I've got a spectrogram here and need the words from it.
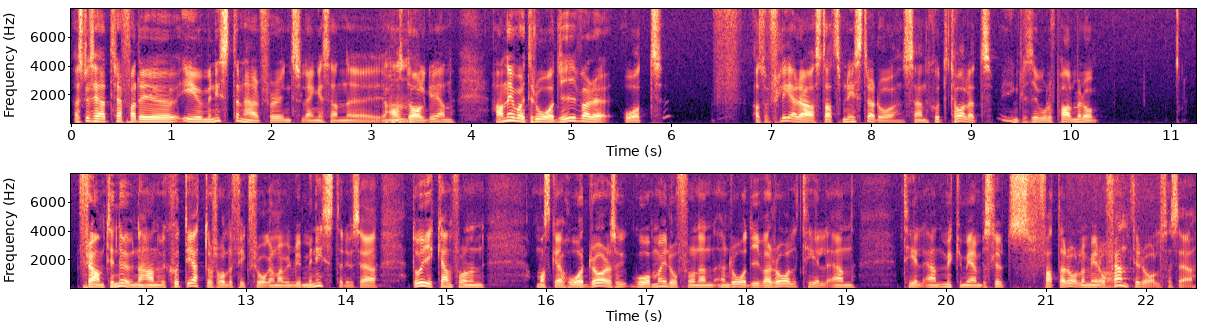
jag skulle säga jag träffade EU-ministern här för inte så länge sedan, eh, Hans mm. Dahlgren. Han har ju varit rådgivare åt alltså flera statsministrar då, sedan 70-talet, inklusive Olof Palme då, fram till nu när han vid 71 års ålder fick frågan om han vill bli minister. Det vill säga, då gick han från, en, om man ska hårdra det, så går man ju då från en, en rådgivarroll till en, till en mycket mer en beslutsfattarroll, en mer ja. offentlig roll så att säga,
